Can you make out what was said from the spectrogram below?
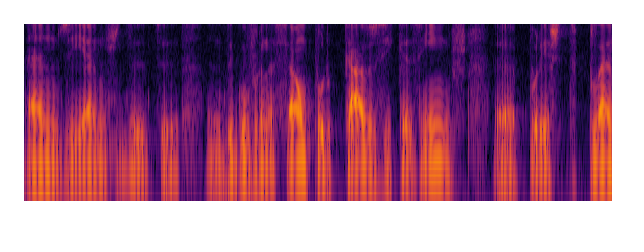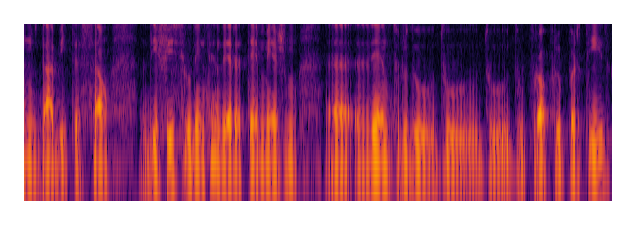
anos e anos de, de, de governação, por casos e casinhos, uh, por este plano da habitação difícil de entender até mesmo dentro do, do, do, do, próprio partido,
